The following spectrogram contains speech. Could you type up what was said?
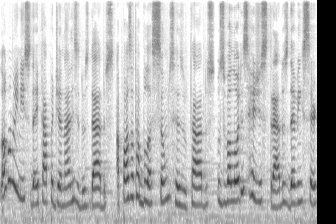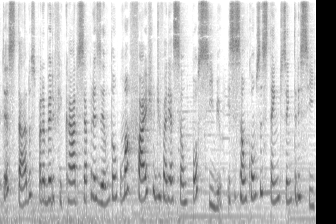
Logo no início da etapa de análise dos dados, após a tabulação dos resultados, os valores registrados devem ser testados para verificar se apresentam uma faixa de variação possível e se são consistentes entre si.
